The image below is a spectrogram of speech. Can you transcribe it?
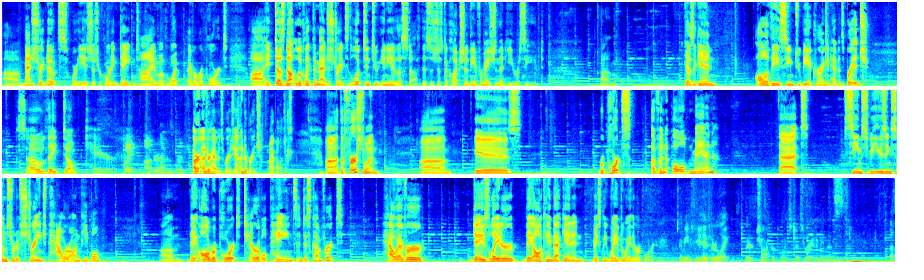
uh, magistrate notes, where he is just recording date and time of whatever report. Uh, it does not look like the magistrates looked into any of the stuff. This is just a collection of the information that he received. Um, because again, all of these seem to be occurring in Heaven's Bridge, so they don't care Wait, under Heaven's Bridge? or under Heaven's Bridge. Yeah, under Bridge. My apologies. Uh, the first one um, is reports of an old man that seems to be using some sort of strange power on people. Um, they all report terrible pains and discomfort. However, days later, they all came back in and basically waved away the report. I mean, if you hit their like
